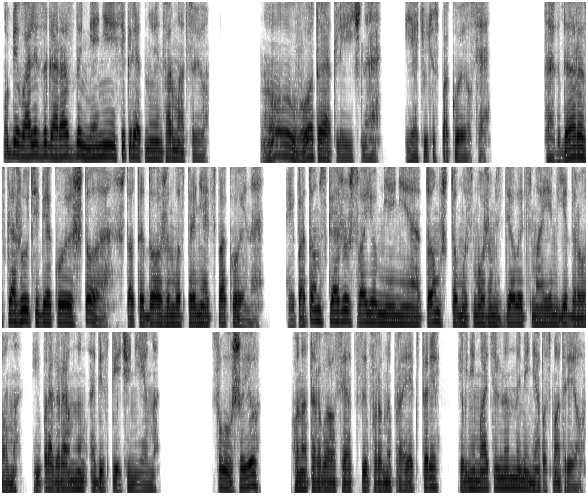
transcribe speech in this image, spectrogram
Убивали за гораздо менее секретную информацию. Ну, вот и отлично. Я чуть успокоился. Тогда расскажу тебе кое-что, что ты должен воспринять спокойно. И потом скажешь свое мнение о том, что мы сможем сделать с моим ядром и программным обеспечением. Слушаю. Он оторвался от цифр на проекторе и внимательно на меня посмотрел.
